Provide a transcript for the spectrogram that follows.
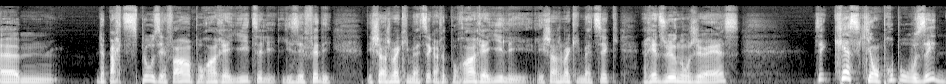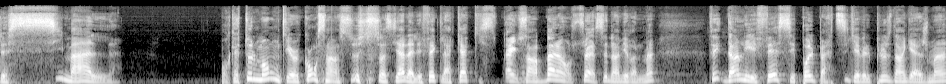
euh, de participer aux efforts pour enrayer les, effets des, changements climatiques, en fait, pour enrayer les, changements climatiques, réduire nos GES. Qu'est-ce qu'ils ont proposé de si mal pour que tout le monde qui ait un consensus social à l'effet que la CAQ hey, s'en balance assez de l'environnement? Dans les faits, c'est pas le parti qui avait le plus d'engagement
